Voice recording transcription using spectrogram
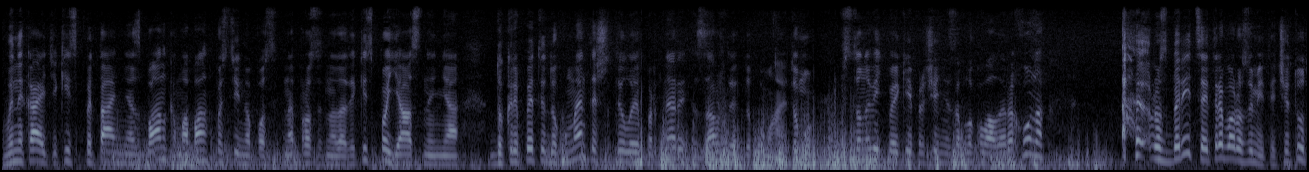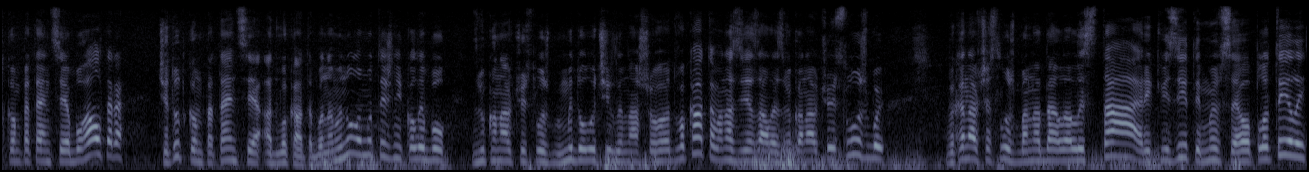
виникають якісь питання з банком, а банк постійно просить, на- просить надати якісь пояснення, докріпити документи, Шатило і партнери завжди допомагають. Тому встановіть, по якій причині заблокували рахунок, розберіться і треба розуміти, чи тут компетенція бухгалтера, чи тут компетенція адвоката. Бо на минулому тижні, коли був з виконавчої служби, ми долучили нашого адвоката, вона зв'язала з виконавчою службою. Виконавча служба надала листа, реквізити, ми все оплатили.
